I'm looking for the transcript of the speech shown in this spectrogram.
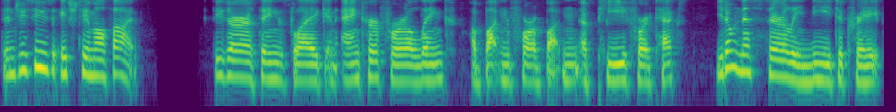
then just use HTML5. These are things like an anchor for a link, a button for a button, a P for a text. You don't necessarily need to create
